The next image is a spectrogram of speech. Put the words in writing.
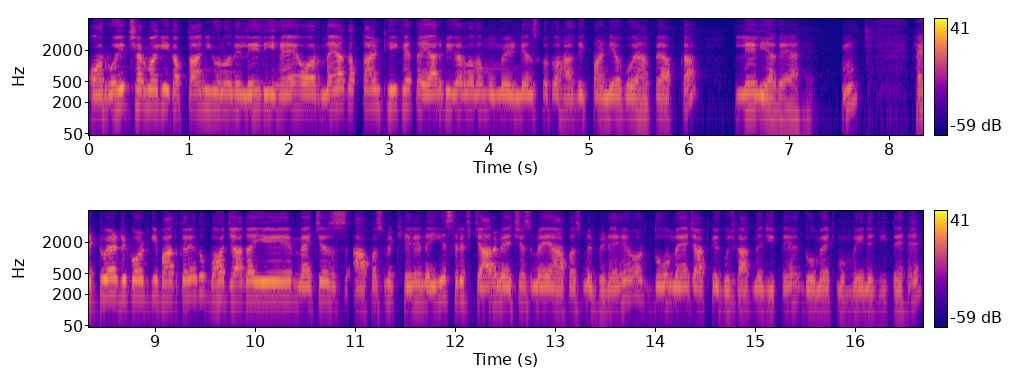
और रोहित शर्मा की कप्तानी उन्होंने ले ली है, और नया कप्तान ठीक है, तैयार भी करना था मुंबई इंडियंस को तो हार्दिक पांड्या को यहाँ पे आपका ले लिया गया है। हुँ? हेड टू हेड रिकॉर्ड की बात करें तो बहुत ज़्यादा ये मैचेस आपस में खेले नहीं है। सिर्फ़ चार मैचेस में आपस में भिड़े हैं और दो मैच आपके गुजरात ने जीते हैं, दो मैच मुंबई ने जीते हैं।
